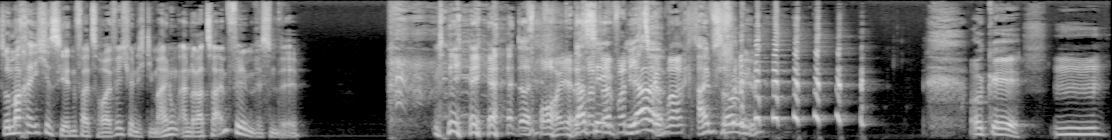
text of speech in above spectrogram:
So mache ich es jedenfalls häufig, wenn ich die Meinung anderer zu einem Film wissen will. Ja, das, Boah, ja, das hat hier- einfach nichts ja, gebracht. I'm sorry. Okay. Mm.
